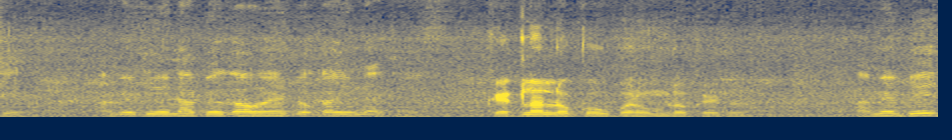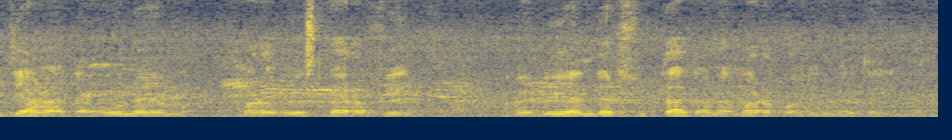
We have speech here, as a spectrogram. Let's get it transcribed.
છે. અમે જો એના ભેગા હોય તો કંઈ ના થાય. કેટલા લોકો ઉપર હુમલો કર્યો? અમે બે જ જણા હતા. હું ને મારો દોસ્તાર રફીક. અંદર સૂતા હતા ને અમારા થઈ ગયો.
